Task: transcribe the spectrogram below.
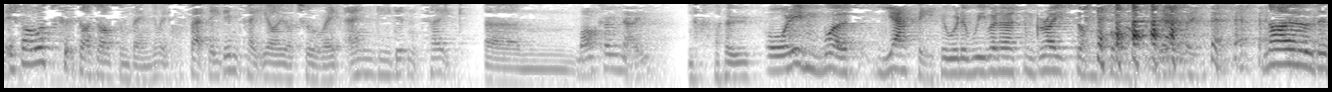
Boué. if I was to criticise Arsene Wenger, it's the fact that he didn't take Yaya Toure and he didn't take um, Marco Ney. no, or even worse, Yappy, who would have we would have had some great songs for. Exactly. no, the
